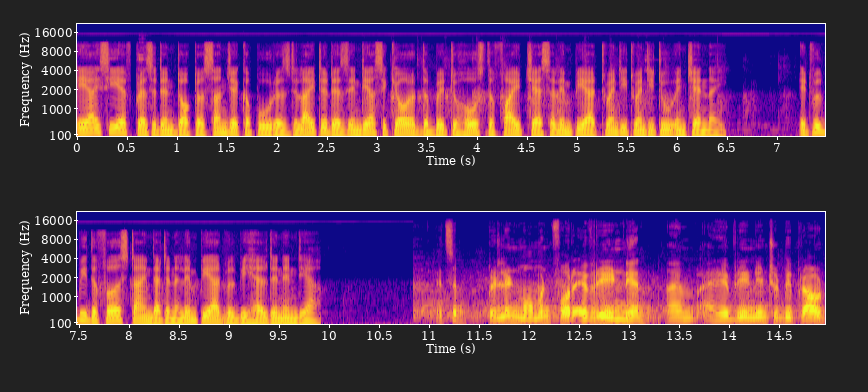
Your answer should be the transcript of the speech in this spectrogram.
AICF President Dr. Sanjay Kapoor is delighted as India secured the bid to host the FIDE Chess Olympiad 2022 in Chennai. It will be the first time that an Olympiad will be held in India. It's a brilliant moment for every Indian. I'm, every Indian should be proud.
